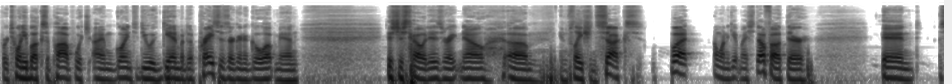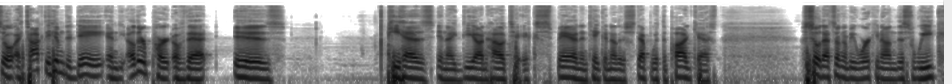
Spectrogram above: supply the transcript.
for twenty bucks a pop, which I'm going to do again. But the prices are going to go up, man. It's just how it is right now. Um, inflation sucks, but I want to get my stuff out there. And so I talked to him today, and the other part of that is he has an idea on how to expand and take another step with the podcast. So that's what I'm going to be working on this week,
